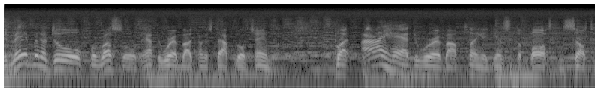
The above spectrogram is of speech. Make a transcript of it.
It may have been a duel for Russell to have to worry about trying to stop Wilt Chamberlain. But I had to worry about playing against the Boston Celtics.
